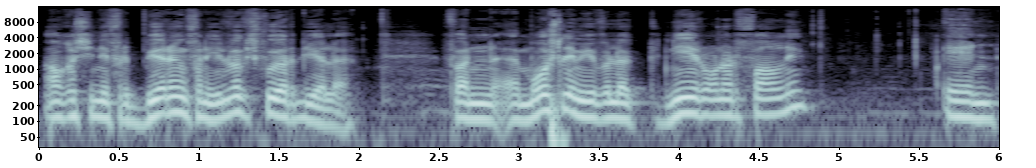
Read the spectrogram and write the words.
aangesien die verbeuring van huweliksvoordele van 'n moslimhuwelik nie hieronder val nie. En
